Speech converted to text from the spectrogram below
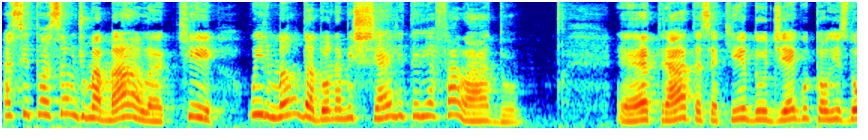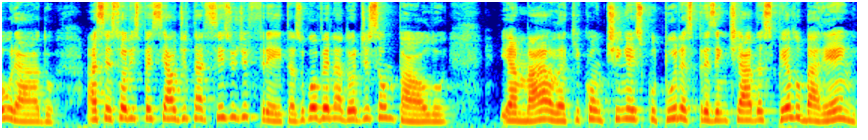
a situação de uma mala que o irmão da dona Michele teria falado. É, trata-se aqui do Diego Torres Dourado, assessor especial de Tarcísio de Freitas, o governador de São Paulo. E a mala, que continha esculturas presenteadas pelo Bahrein,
